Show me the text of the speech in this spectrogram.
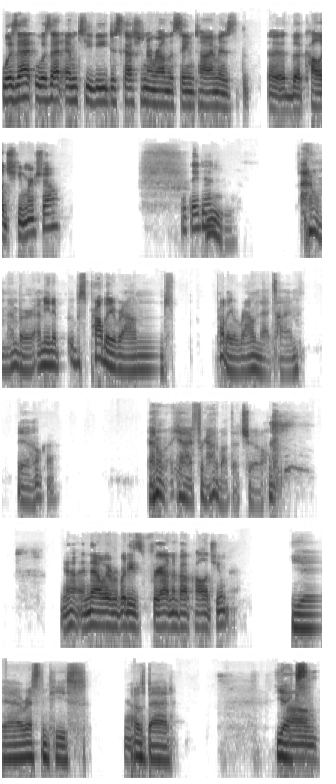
Was that was that MTV discussion around the same time as the, uh, the College Humor Show that they did? Ooh, I don't remember. I mean, it, it was probably around probably around that time. Yeah. Okay. I don't. Yeah, I forgot about that show. yeah, and now everybody's forgotten about College Humor. Yeah, rest in peace. Yeah. That was bad. Yikes. Um,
